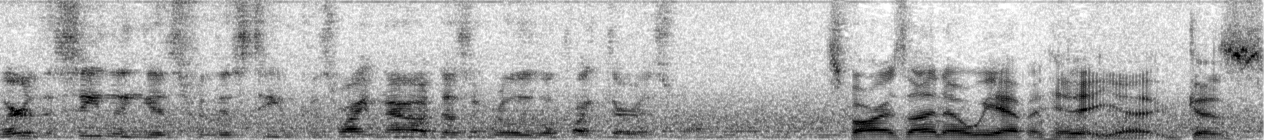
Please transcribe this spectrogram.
where the ceiling is for this team because right now it doesn't really look like there is one. As far as I know, we haven't hit it yet because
